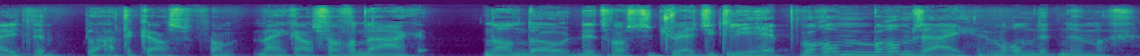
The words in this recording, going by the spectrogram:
uit de platenkast van mijn gast van vandaag. Nando, dit was de Tragically Hip. Waarom, waarom zij? Waarom dit nummer?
